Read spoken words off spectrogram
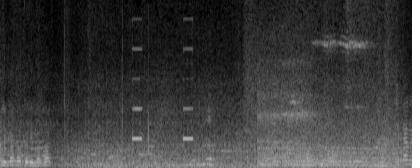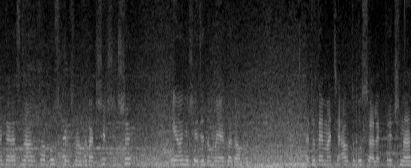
Arigato terima Czekamy teraz na autobus, który się nazywa 333 i on już jedzie do mojego domu. A tutaj macie autobusy elektryczne.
